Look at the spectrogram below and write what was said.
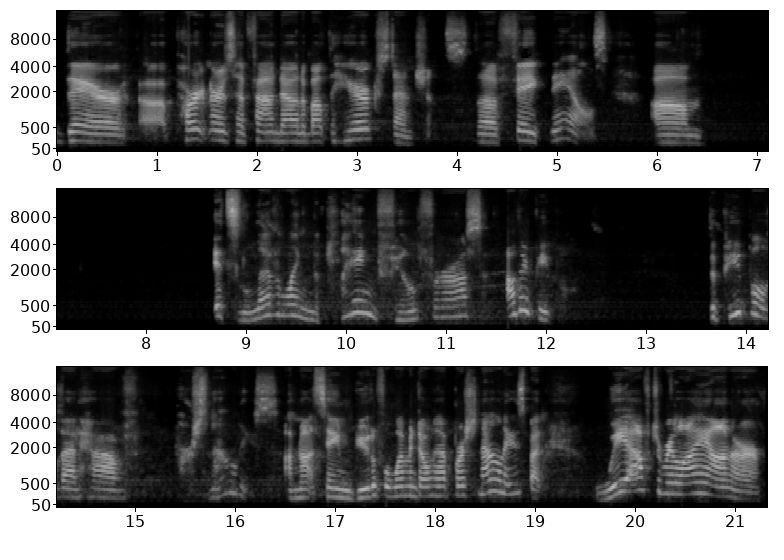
their uh, partners have found out about the hair extensions, the fake nails. Um, it's leveling the playing field for us, other people. The people that have personalities. I'm not saying beautiful women don't have personalities, but we have to rely on our,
